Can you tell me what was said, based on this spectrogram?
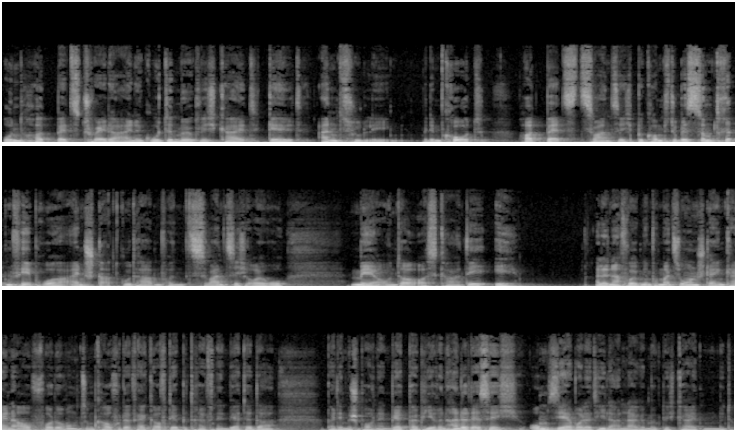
und Hotbets Trader eine gute Möglichkeit, Geld anzulegen. Mit dem Code Hotbets20 bekommst du bis zum 3. Februar ein Startguthaben von 20 Euro. Mehr unter oscar.de. Alle nachfolgenden Informationen stellen keine Aufforderung zum Kauf oder Verkauf der betreffenden Werte dar. Bei den besprochenen Wertpapieren handelt es sich um sehr volatile Anlagemöglichkeiten mit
